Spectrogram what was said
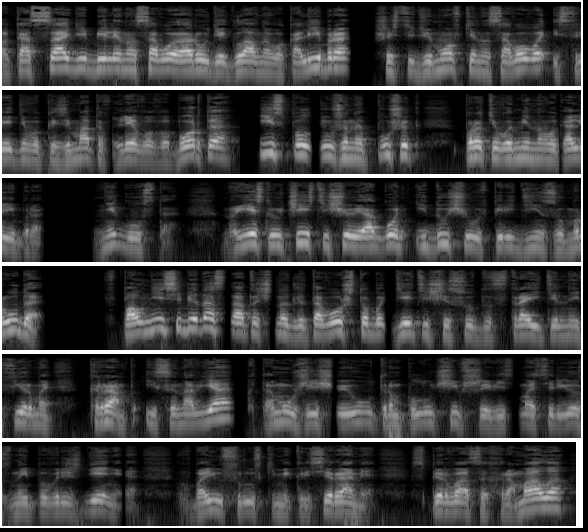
Пока саги били носовое орудие главного калибра, шестидюймовки носового и среднего казематов левого борта и с полдюжины пушек противоминного калибра. Не густо. Но если учесть еще и огонь идущего впереди изумруда, Вполне себе достаточно для того, чтобы детище судостроительной фирмы «Крамп и сыновья», к тому же еще и утром получившие весьма серьезные повреждения в бою с русскими крейсерами, сперва захромало,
